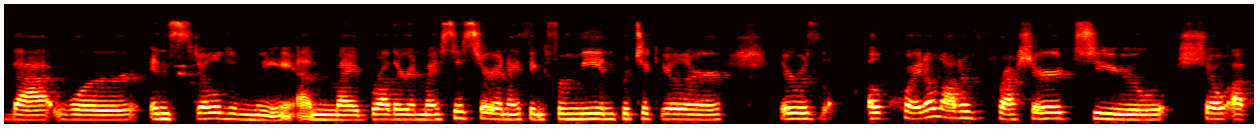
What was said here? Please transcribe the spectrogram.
that were instilled in me and my brother and my sister. And i think for me in particular there was a, quite a lot of pressure to show up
